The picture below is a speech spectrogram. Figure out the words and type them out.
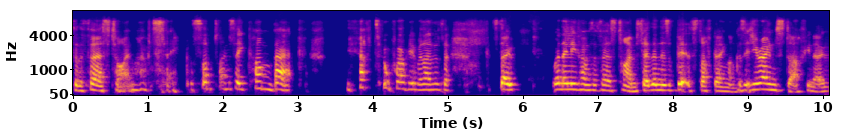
for the first time i would say because sometimes they come back you have to worry about that. So when they leave home for the first time so then there's a bit of stuff going on because it's your own stuff you know.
